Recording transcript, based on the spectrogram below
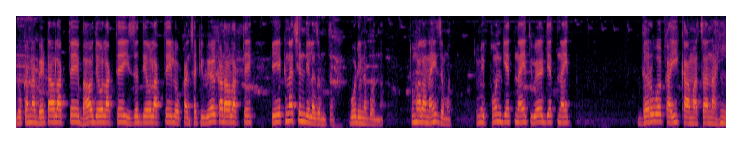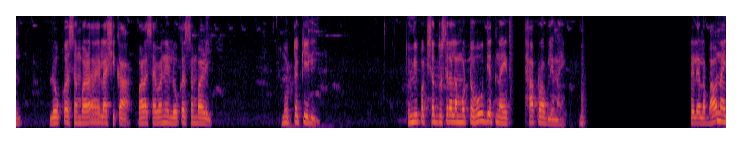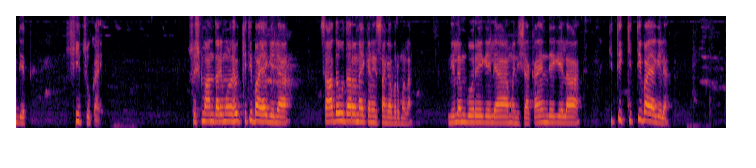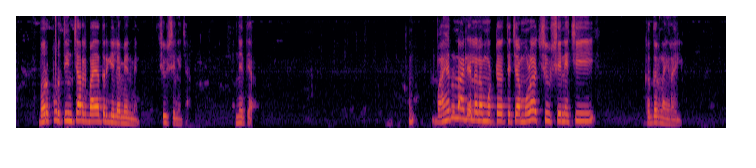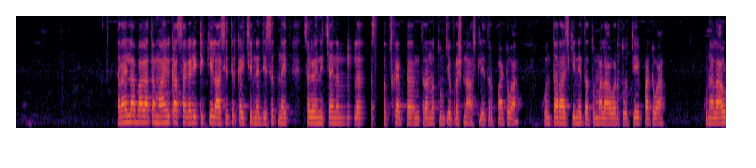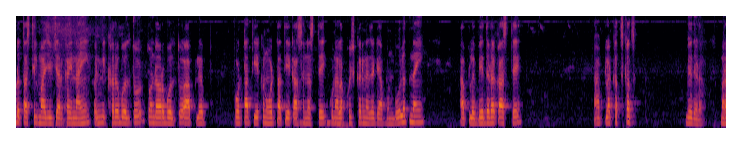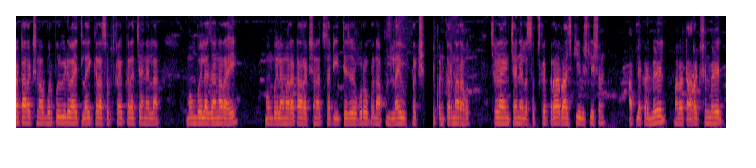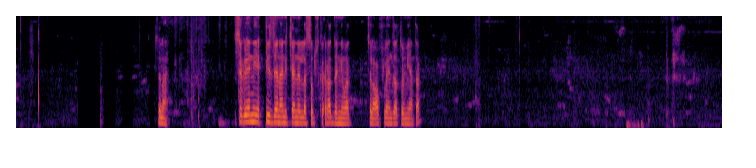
लोकांना भेटावं लागते भाव द्यावं लागते इज्जत द्यावं लागते लोकांसाठी वेळ काढावा लागते हे एकनाथ शिंदेला जमतं गोडीनं बोलणं. तुम्हाला नाही जमत. तुम्ही फोन घेत नाहीत वेळ देत नाहीत. गर्व काही कामाचा नाही. लोक सांभाळायला शिका. बाळासाहेबांनी लोक सांभाळली. मोठं केली. तुम्ही पक्षात दुसऱ्याला मोठं होऊ देत नाहीत हा प्रॉब्लेम आहे. आपल्याला भाव नाही देत ही चूक आहे. सुषमा अंधारेमुळे किती बाया गेल्या. साधं उदाहरण आहे का नाही सांगा बरं मला. नीलम गोरे गेल्या मनीषा कायंदे गेला किती किती बाया गेल्या? भरपूर तीन चार बाया तर गेल्या मेन मेन शिवसेनेच्या नेत्या. बाहेरून आलेल्याला मोठं त्याच्यामुळं शिवसेनेची कदर नाही राहिली. राहिला भाग आता महाविकास आघाडी टिकेल असे तर काही चिन्ह दिसत नाहीत. सगळ्यांनी चॅनलला सबस्क्राईब करा. मित्रांनो तुमचे प्रश्न असले तर पाठवा. कोणता राजकीय नेता तुम्हाला आवडतो ते पाठवा. कुणाला आवडत असतील माझे विचार काही नाही पण मी खरं बोलतो तोंडावर बोलतो आपलं पोटात एक आणि ओटात एक असं नसते कुणाला खुश करण्यासाठी आपण बोलत नाही. आपलं बेधडक असते. आपला कचकच बेधडक. मराठा आरक्षणावर भरपूर व्हिडिओ आहेत. लाईक करा सबस्क्राईब करा चॅनलला मुंबईला जाणार आहे. मुंबईला मराठा आरक्षणासाठी त्याच्याबरोबर आपण लाईव्ह प्रक्षेपण करणार आहोत. सगळ्या चॅनलला सबस्क्राईब करा. राजकीय विश्लेषण आपल्याकडे मिळेल. मराठा आरक्षण मिळेल. चला. सगळ्यांनी एकतीस जणांनी चॅनलला सबस्क्राईब करा. धन्यवाद. चला ऑफलाईन जातो मी आता.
